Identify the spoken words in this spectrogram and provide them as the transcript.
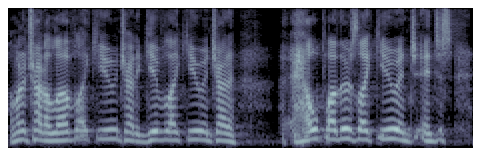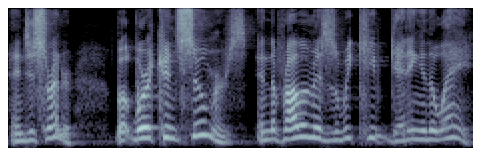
I'm going to try to love like you and try to give like you and try to help others like you and, and just and just surrender. But we're consumers. And the problem is, is we keep getting in the way.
